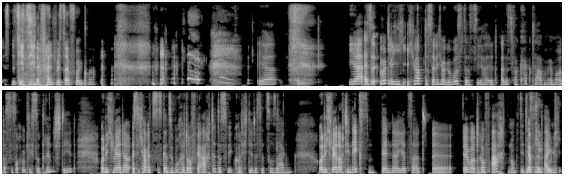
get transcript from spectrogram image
Das bis jetzt jeder Fall ein Erfolg war. ja. Ja, also wirklich, ich, ich habe das ja nicht mal gewusst, dass sie halt alles verkackt haben immer und dass das auch wirklich so drin steht. Und ich werde, also ich habe jetzt das ganze Buch halt drauf geachtet, deswegen konnte ich dir das jetzt so sagen. Und ich werde auch die nächsten Bänder jetzt halt äh, immer drauf achten, ob die das okay, halt gut. eigentlich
